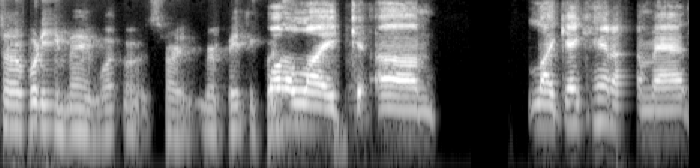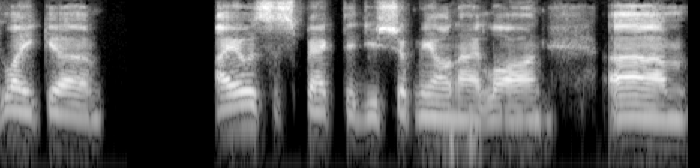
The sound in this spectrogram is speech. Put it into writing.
so what do you mean? What, what- sorry, repeat the question. Well, like, um, like I can't imagine. Like, um, I always suspected you shook me all night long. Um,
